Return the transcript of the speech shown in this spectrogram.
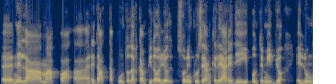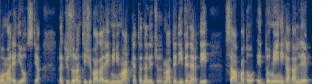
eh, nella mappa eh, redatta appunto dal Campidoglio sono incluse anche le aree di Ponte Milvio e lungomare di Ostia. La chiusura anticipata dei mini market nelle giornate di venerdì, sabato e domenica dalle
